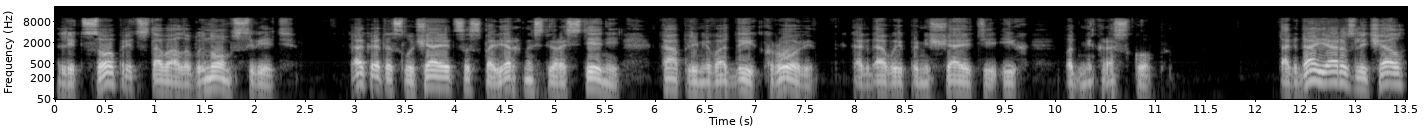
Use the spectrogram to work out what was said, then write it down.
лицо представало в ином свете. Как это случается с поверхностью растений, каплями воды, крови, когда вы помещаете их под микроскоп. Тогда я различал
